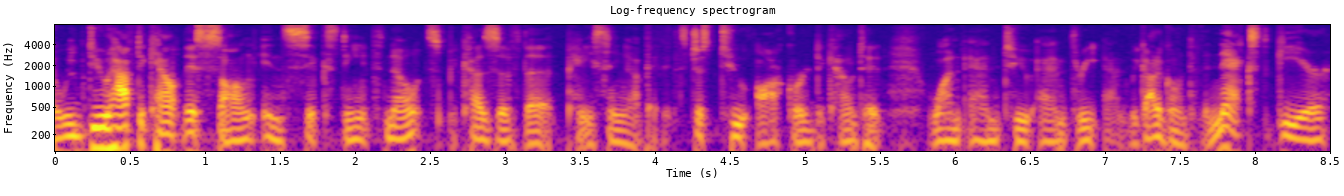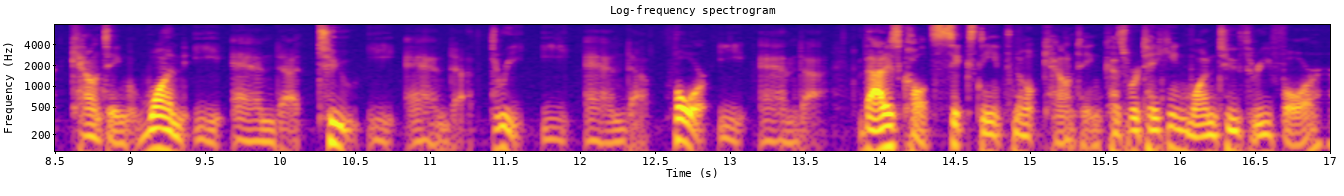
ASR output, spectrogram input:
Now we do have to count this song in 16th notes because of the pacing of it. It's just too awkward to count it one and two and three and. We got to go into the next gear, counting one E and uh, two E and uh, three E and uh, four E and. Uh, that is called 16th note counting because we're taking one, two, three, four,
